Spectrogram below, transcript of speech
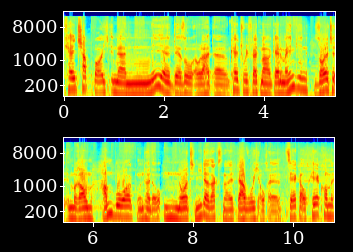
Cage habt bei euch in der Nähe, der so, oder halt äh, Cage, wo ich vielleicht mal gerne mal hingehen sollte, im Raum Hamburg und halt auch Nordniedersachsen halt, da wo ich auch äh, circa auch herkomme,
